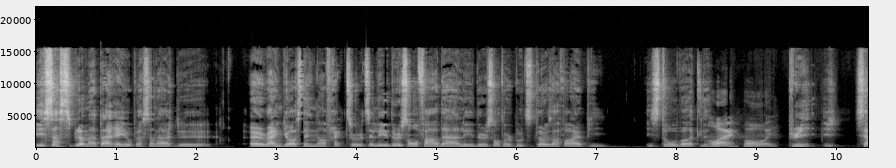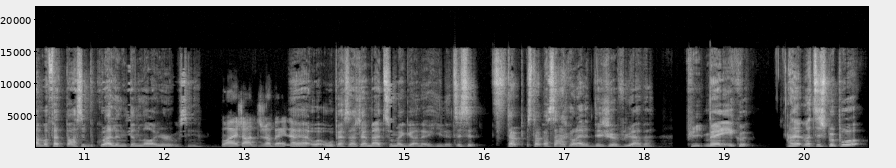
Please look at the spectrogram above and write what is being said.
est sensiblement pareil au personnage de euh, Ryan Gosling dans Fracture. Les deux sont fendants, les deux sont un peu au-dessus de leurs affaires, puis ils se trouvent hot, là. Ouais, ouais, ouais. Puis, ça m'a fait penser beaucoup à Lincoln Lawyer aussi. Ouais, genre, déjà, ben là. Euh, au personnage de Matthew. Tu sais, c'est- un, personnage qu'on avait déjà vu avant. Puis, mais écoute, honnêtement, tu sais, je peux pas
